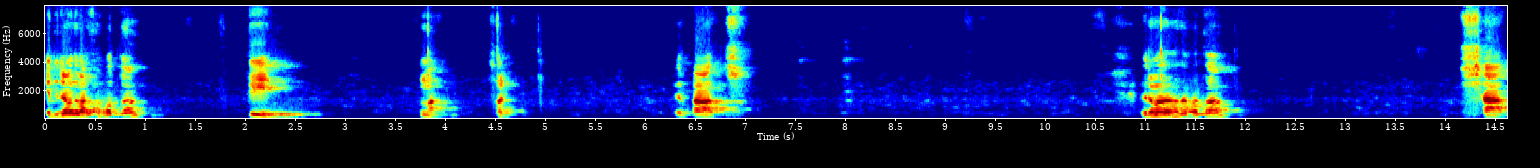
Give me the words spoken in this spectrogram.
এদের মধ্যে পার্থক্য কত? তিন। না সরি পাঁচ। এদের মধ্যে কত? সাত।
